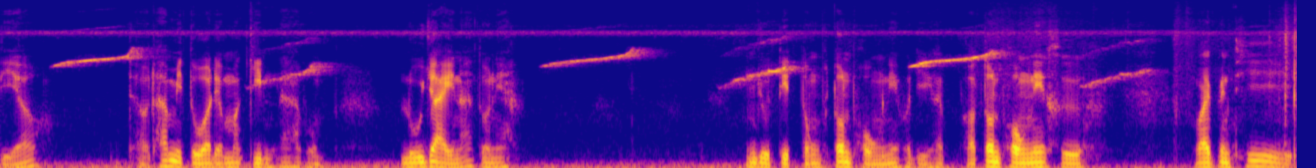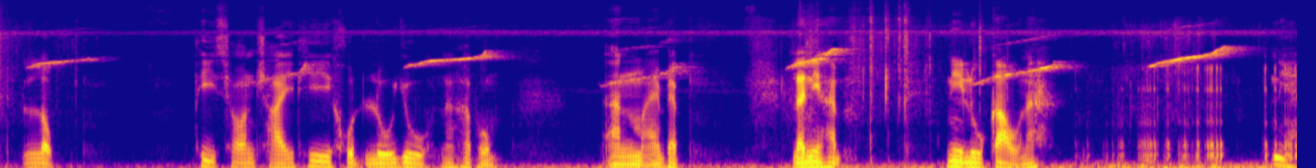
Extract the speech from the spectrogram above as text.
เดี๋ยวเดี๋ยวถ้ามีตัวเดี๋ยวมากินนะครับผม รูใหญ่นะตัวเนี้ย มันอยู่ติดตรงต้นพงนี้พอดีครับ เพราะต้นพงนี่คือ ไว้เป็นที่หลบที่ช้อนใช้ที่ขุดรูอยู่นะครับ ผม อ่านหมายแบบแล้วนี่ครับ นี่รูเก่านะ เนี่ย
